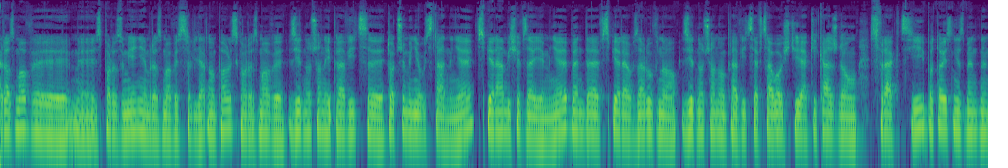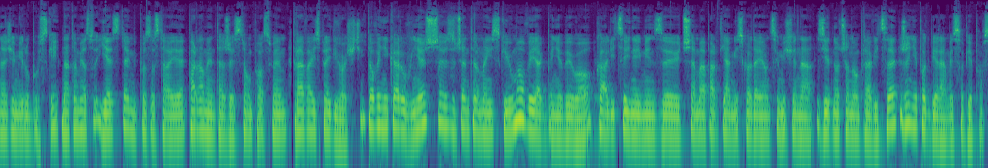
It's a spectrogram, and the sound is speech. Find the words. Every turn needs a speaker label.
Speaker 1: Rozmowy z porozumieniem, rozmowy z Solidarną Polską, rozmowy Zjednoczonej Prawicy toczymy nieustannie, wspieramy się wzajemnie. Będę wspierał zarówno Zjednoczoną Prawicę w całości, jak i każdą z frakcji, bo to jest niezbędne na ziemi lubuskiej. Natomiast jestem i pozostaję parlamentarzystą, posłem Prawa i Sprawiedliwości. To wynika również z dżentelmeńskiej umowy, jakby nie było, koalicyjnej między trzema partiami składającymi się na Zjednoczoną Prawicę, że nie podbieramy sobie posłów.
